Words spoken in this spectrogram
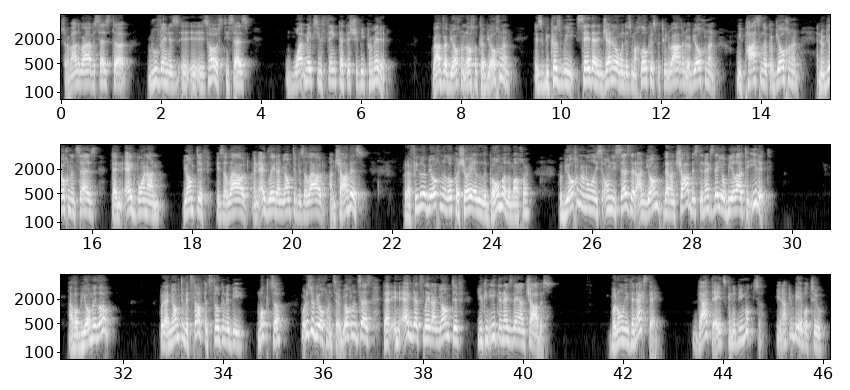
So Rav Barava says to Ruvain, his, his host, he says, what makes you think that this should be permitted? Rav Rabbi Yochanan, Rabbi Yochanan? Is it because we say that in general when there's machlokas between Rav and Rabbi Yochanan, we pass like Rabbi Yochanan, and Rabbi Yochanan says that an egg born on Yom Tif is allowed, an egg laid on Yom Tif is allowed on Shabbos? But afilu Rabbi Yochanan lo el legoma lemachar. Rabbi Yochanan only, only says that on Yom, that on Shabbos, the next day you'll be allowed to eat it. But on Yom Tov itself, it's still going to be muktzah. What does Rabbi Yochanan say? Rabbi Yochanan says that an egg that's laid on Yom Tov, you can eat the next day on Shabbos. But only the next day. That day, it's going to be muktzah. You're not going to be able to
